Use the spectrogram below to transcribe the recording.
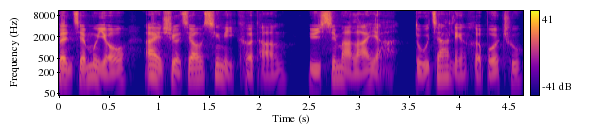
本节目由爱社交心理课堂与喜马拉雅独家联合播出。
